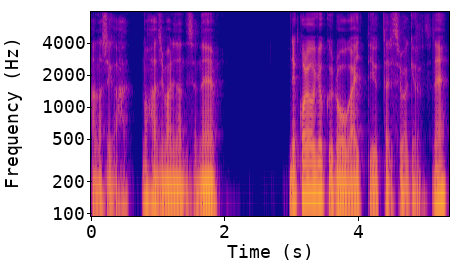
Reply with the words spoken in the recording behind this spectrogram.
話が、の始まりなんですよね。で、これをよく老害って言ったりするわけなんですね。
